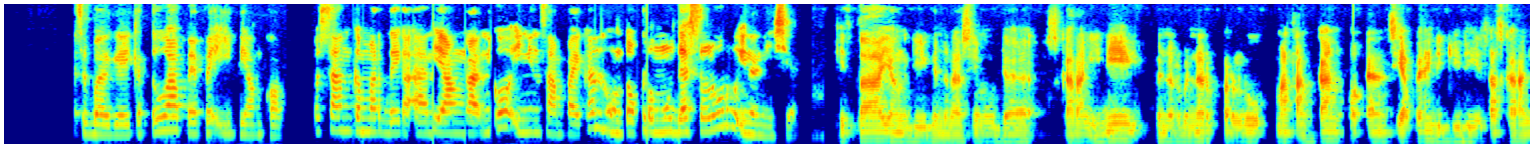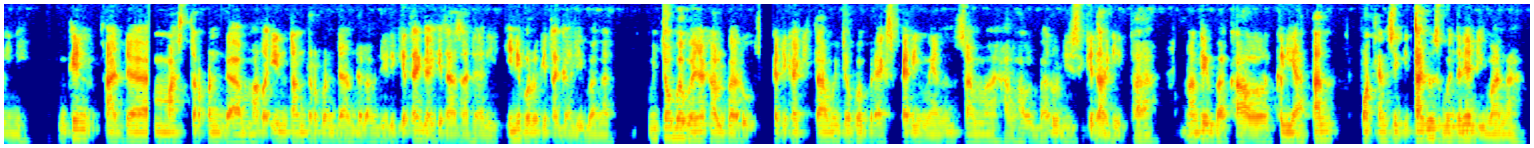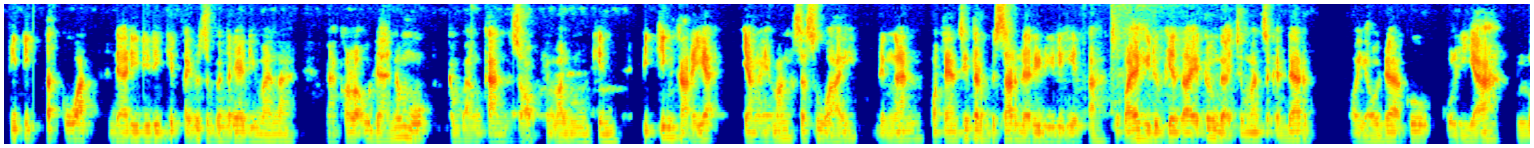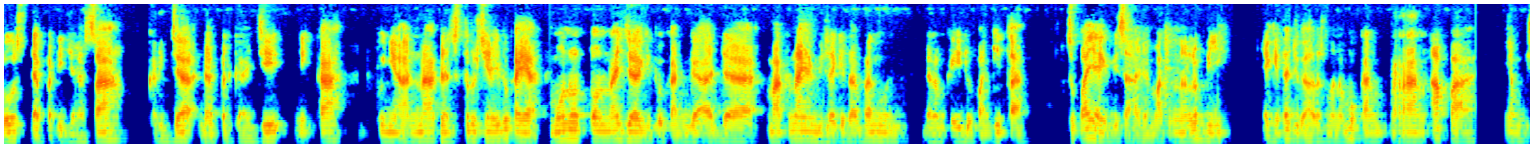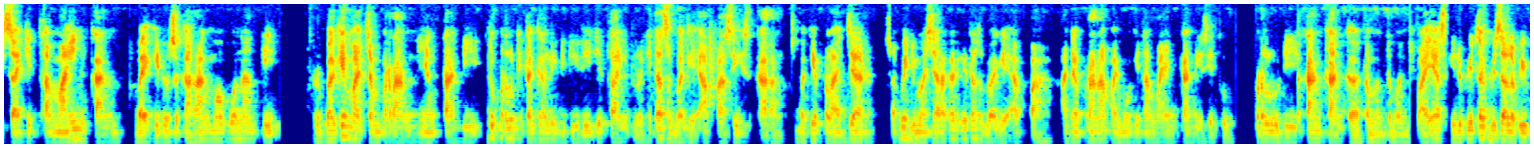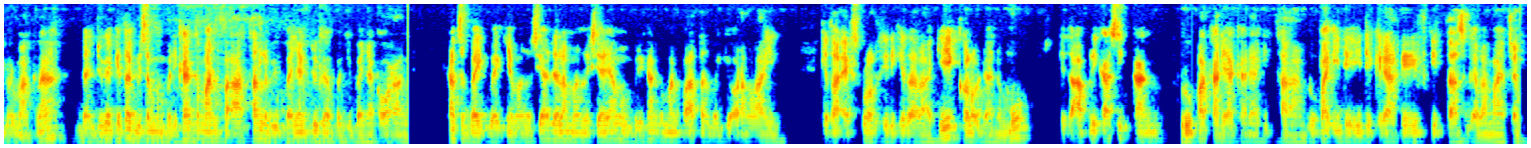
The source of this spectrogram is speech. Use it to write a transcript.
Sebagai ketua PPI Tiongkok, pesan kemerdekaan yang Kak Niko ingin sampaikan untuk pemuda seluruh Indonesia kita yang di generasi muda sekarang ini benar-benar perlu matangkan potensi apa yang di diri kita sekarang ini. Mungkin ada emas terpendam atau intan terpendam dalam diri kita yang nggak kita sadari. Ini perlu kita gali banget. Mencoba banyak hal baru. Ketika kita mencoba bereksperimen sama hal-hal baru di sekitar kita, nanti bakal kelihatan potensi kita itu sebenarnya di mana. Titik terkuat dari diri kita itu sebenarnya di mana. Nah, kalau udah nemu, kembangkan seoptimal mungkin. Bikin karya yang emang sesuai dengan potensi terbesar dari diri kita. Supaya hidup kita itu nggak cuma sekedar oh ya udah aku kuliah lulus dapat ijazah kerja dapat gaji nikah punya anak dan seterusnya. Itu kayak monoton aja gitu kan. Nggak ada makna yang bisa kita bangun dalam kehidupan kita. Supaya bisa ada makna lebih ya kita juga harus menemukan peran apa yang bisa kita mainkan baik itu sekarang maupun nanti berbagai macam peran yang tadi itu perlu kita gali di diri kita gitu loh. Kita sebagai apa sih sekarang? Sebagai pelajar, tapi di masyarakat kita sebagai apa? Ada peran apa yang mau kita mainkan di situ? Perlu ditekankan ke teman-teman supaya hidup kita bisa lebih bermakna dan juga kita bisa memberikan kemanfaatan lebih banyak juga bagi banyak orang. Kan sebaik-baiknya manusia adalah manusia yang memberikan kemanfaatan bagi orang lain. Kita eksplor diri kita lagi, kalau udah nemu, kita aplikasikan berupa karya-karya kita, berupa ide-ide kreatif kita segala macam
